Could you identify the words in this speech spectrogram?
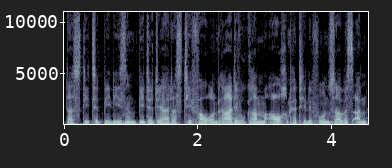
das die ZB Leasing bietet ja das TV- und Radioprogramm auch per Telefonservice an.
